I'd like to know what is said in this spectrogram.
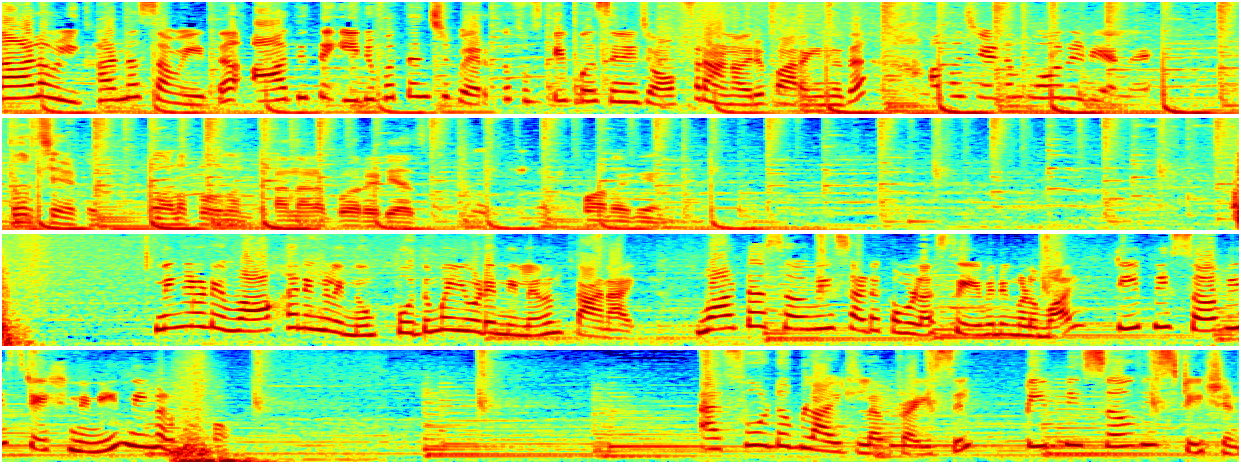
നാളെ ഉദ്ഘാടന സമയത്ത് ആദ്യത്തെ ഇരുപത്തഞ്ച് പേർക്ക് ഫിഫ്റ്റി പെർസെന്റേജ് ഓഫർ ആണ് അവർ പറയുന്നത്. അപ്പൊ ചേട്ടൻ പോകാൻ റെഡി അല്ലേ? തീർച്ചയായിട്ടും. നാളെ പോകുന്നുണ്ട്. പോകാൻ റെഡിയാണ് നിങ്ങളുടെ വാഹനങ്ങൾ ഇന്നും പുതുമയോടെ നിലനിർത്താനായി വാട്ടർ സർവീസ് അടക്കമുള്ള സേവനങ്ങളുമായി ടി പി സർവീസ് സ്റ്റേഷനിനെ നിങ്ങൾക്കൊപ്പം. അഫോർഡബിൾ ആയിട്ടുള്ള പ്രൈസിൽ ടി പി സർവീസ് സ്റ്റേഷൻ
